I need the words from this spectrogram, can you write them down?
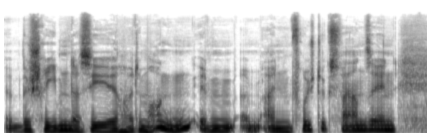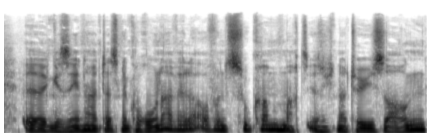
beschrieben, dass sie heute Morgen in, in einem Frühstücksfernsehen äh, gesehen hat, dass eine Corona-Welle auf uns zukommt. Macht sie sich natürlich Sorgen.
